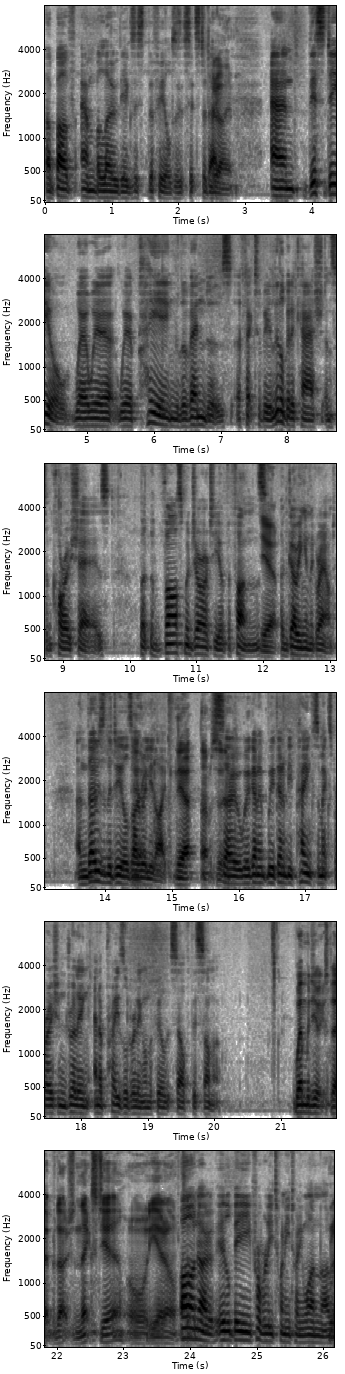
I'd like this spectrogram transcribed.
above and below the exist the field as it sits today. Right. And this deal, where we're we're paying the vendors effectively a little bit of cash and some Coro shares, but the vast majority of the funds Yeah. are going in the ground, and those are the deals I really like. Yeah, absolutely. So we're going to we're going to be paying for some exploration drilling and appraisal drilling on the field itself this summer. When would you expect production? Next year or year after? Oh no, it'll be probably 2021. I would,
